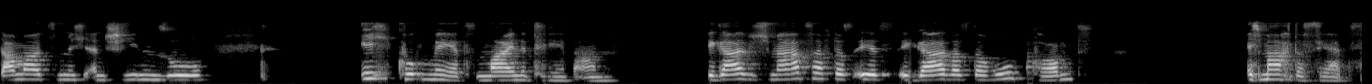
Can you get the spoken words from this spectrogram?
damals mich entschieden, so, ich gucke mir jetzt meine Themen an egal wie schmerzhaft das ist, egal was da hochkommt, ich mache das jetzt.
